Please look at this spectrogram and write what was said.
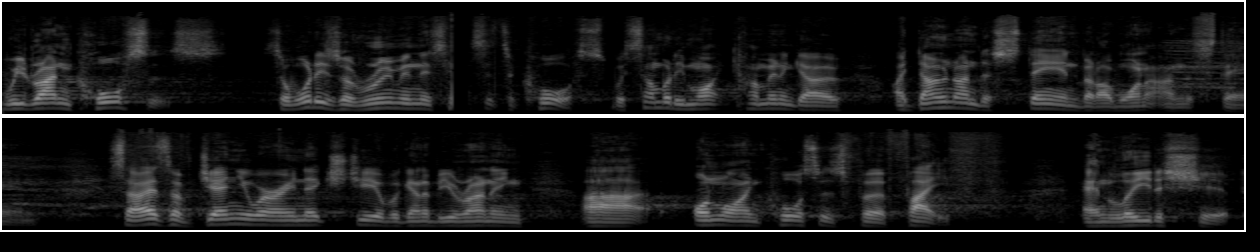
we run courses. So, what is a room in this house? It's a course where somebody might come in and go, I don't understand, but I want to understand. So, as of January next year, we're going to be running uh, online courses for faith and leadership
